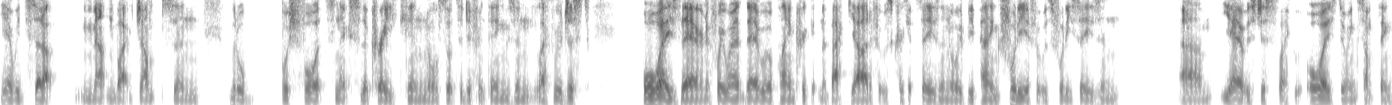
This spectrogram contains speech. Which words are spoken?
yeah, we'd set up mountain bike jumps and little bush forts next to the creek and all sorts of different things. And like we were just always there. And if we weren't there, we were playing cricket in the backyard if it was cricket season, or we'd be playing footy if it was footy season. Um, yeah, it was just like always doing something,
